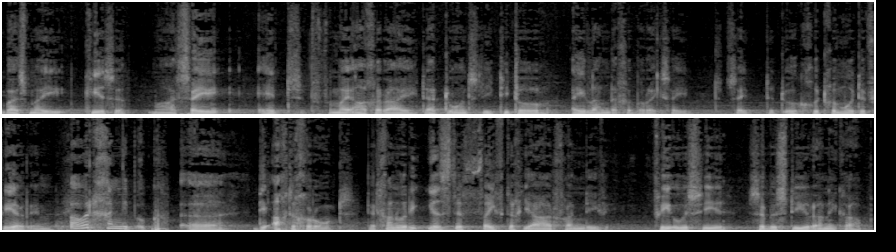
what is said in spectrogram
was my keuse. Maar sy het vir my aangeraai dat ons die titel Eilande gebruik. Sy sy het dit ook goed gemotiveer en Waar gaan die boek? Uh die agtergrond. Dit gaan oor die eerste 50 jaar van die VOC se bestuur aan die Kaap.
